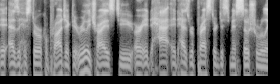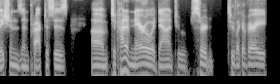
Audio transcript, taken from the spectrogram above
it, as a historical project, it really tries to, or it ha it has repressed or dismissed social relations and practices um, to kind of narrow it down to certain to like a very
